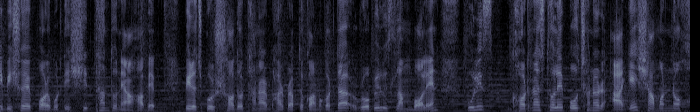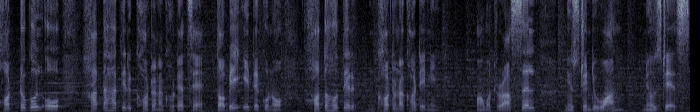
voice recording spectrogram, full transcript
এ বিষয়ে পরবর্তী সিদ্ধান্ত নেওয়া হবে। পিরোজপুর সদর থানার ভারপ্রাপ্ত কর্মকর্তা রবিউল ইসলাম বলেন, পুলিশ ঘটনাস্থলে পৌঁছানোর আগে সামান্য হট্টগোল ও হাতাহাতির ঘটনা ঘটেছে, তবে এতে কোনো হতাহতের ঘটনা ঘটেনি। Mohammad Rasel, news twenty one, news desk.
